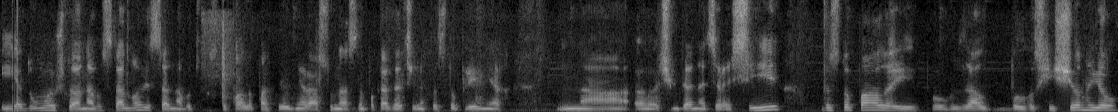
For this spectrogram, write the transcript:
И я думаю, что она восстановится. Она вот выступала последний раз у нас на показательных выступлениях на э, чемпионате России выступала, и зал был восхищен ее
